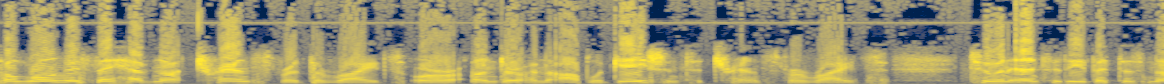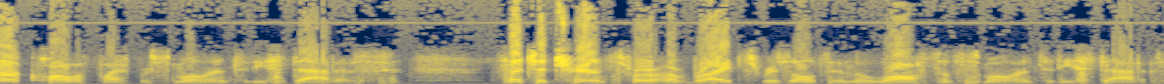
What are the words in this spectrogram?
so long as they have not transferred the rights or are under an obligation to transfer rights to an entity that does not qualify for small entity status. Such a transfer of rights results in the loss of small entity status.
